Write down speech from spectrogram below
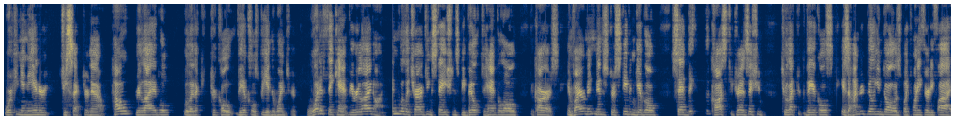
working in the energy sector now? How reliable will electrical vehicles be in the winter? What if they can't be relied on? When will the charging stations be built to handle all the cars? Environment Minister Stephen Guilbeault said the cost to transition to electric vehicles is $100 billion by 2035.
